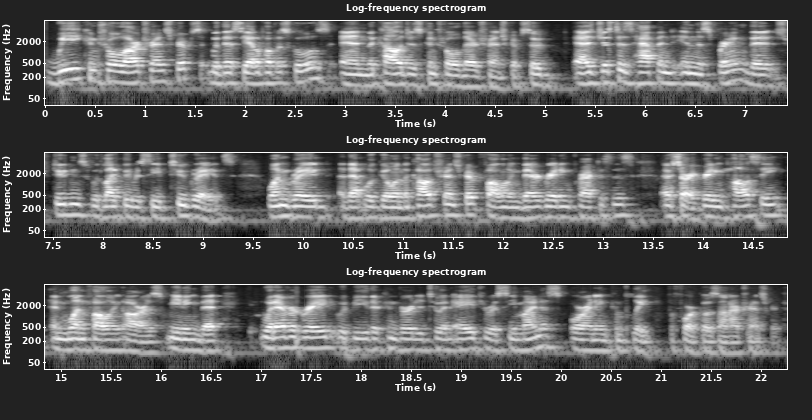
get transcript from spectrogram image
we control our transcripts with the Seattle Public Schools and the colleges control their transcripts. So as just as happened in the spring, the students would likely receive two grades. One grade that would go in the college transcript following their grading practices, uh, sorry, grading policy, and one following ours, meaning that whatever grade would be either converted to an A through a C minus or an incomplete before it goes on our transcript.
